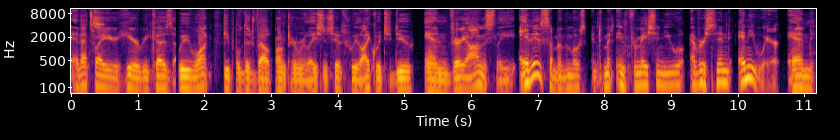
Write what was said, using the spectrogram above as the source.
And that's why you're here because we want people to develop long term relationships. We like what you do. And very honestly, it is some of the most intimate information you will ever send anywhere. And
